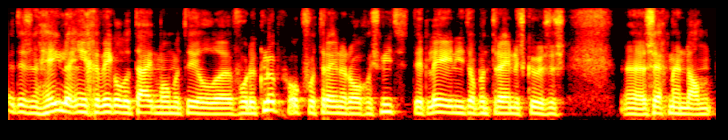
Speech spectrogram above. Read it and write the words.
Het is een hele ingewikkelde tijd momenteel eh, voor de club. Ook voor trainer Roger Smit. Dit leer je niet op een trainerscursus, eh, zegt men dan.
